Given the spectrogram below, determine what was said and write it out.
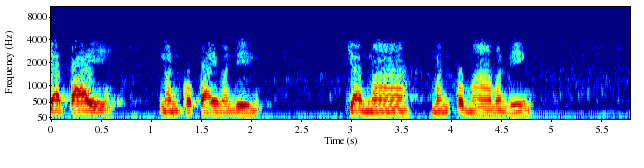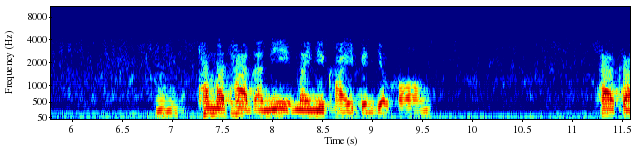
จะไปมันก็ไปมันเอง จะมามันก็มามันเองธรรมชาติอันนี้ไม่มีใครเป็นเจ้าของ ถ้าใคร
